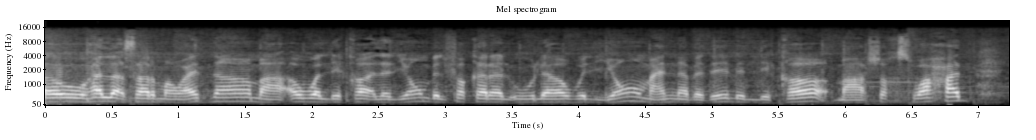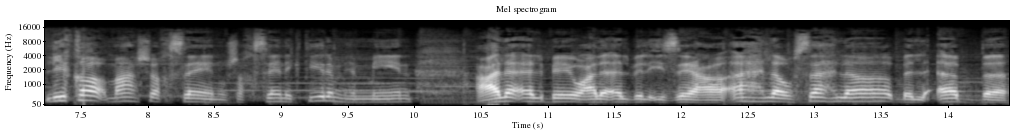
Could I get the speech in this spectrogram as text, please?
وهلا صار موعدنا مع أول لقاء لليوم بالفقرة الأولى واليوم عندنا بدال اللقاء مع شخص واحد لقاء مع شخصين وشخصين كتير مهمين. على قلبي وعلى قلب الإذاعة. أهلا وسهلا بالأب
